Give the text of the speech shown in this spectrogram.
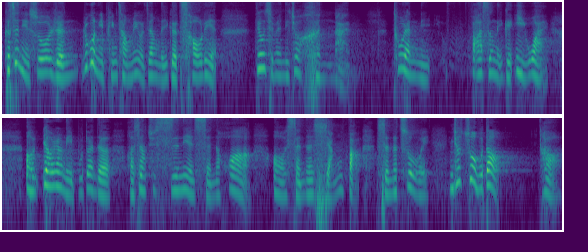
可是你说人，如果你平常没有这样的一个操练，弟兄姐妹，你就很难。突然你。发生了一个意外，哦，要让你不断的，好像去思念神的话，哦，神的想法，神的作为，你就做不到。好、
